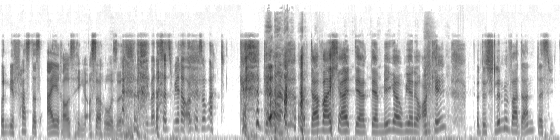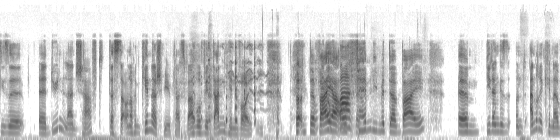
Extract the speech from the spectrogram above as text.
und mir fast das Ei raushing aus der Hose. Wie man das als weirder Onkel so macht. genau. Und da war ich halt der, der mega weirde Onkel. Und das Schlimme war dann, dass diese äh, Dünenlandschaft, dass da auch noch ein Kinderspielplatz war, wo wir dann hin wollten. Und da war ja auch Family mit dabei, ähm, die dann und andere Kinder,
